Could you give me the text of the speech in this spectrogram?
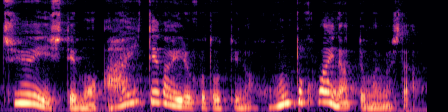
注意しても相手がいることっていうのは本当怖いなって思いました。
